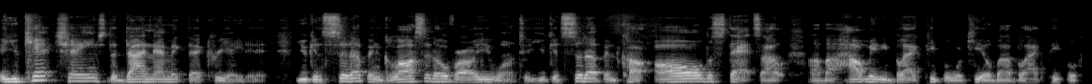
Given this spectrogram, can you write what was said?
and you can't change the dynamic that created it. You can sit up and gloss it over all you want to. You can sit up and call all the stats out about how many black people were killed by black people,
